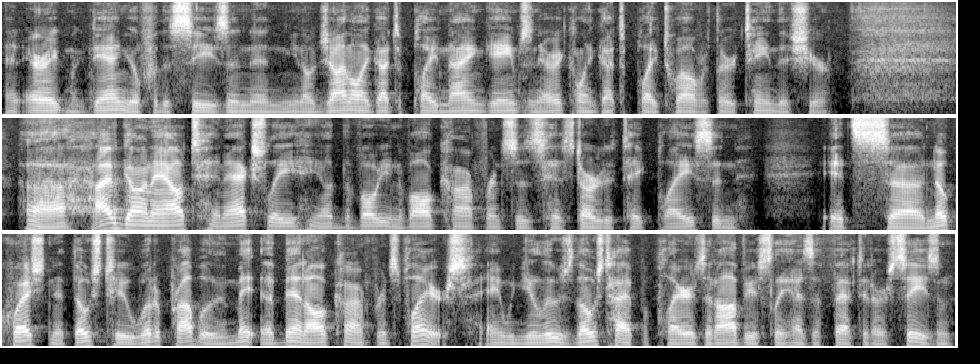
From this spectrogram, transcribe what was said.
and Eric McDaniel for the season, and you know John only got to play nine games, and Eric only got to play 12 or 13 this year. Uh, I've gone out and actually, you know, the voting of all conferences has started to take place, and it's uh, no question that those two would have probably been all conference players. And when you lose those type of players, it obviously has affected our season.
